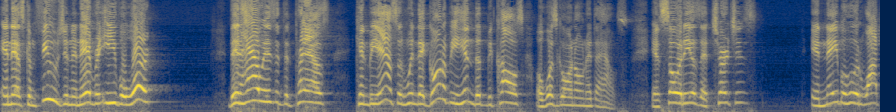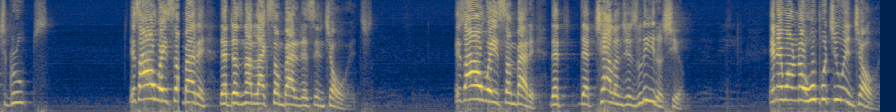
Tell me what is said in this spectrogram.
and there's confusion in every evil work, then how is it that prayers can be answered when they're going to be hindered because of what's going on at the house? And so it is at churches, in neighborhood watch groups. It's always somebody that does not like somebody that's in charge. It's always somebody that, that challenges leadership. And they want to know who put you in charge.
